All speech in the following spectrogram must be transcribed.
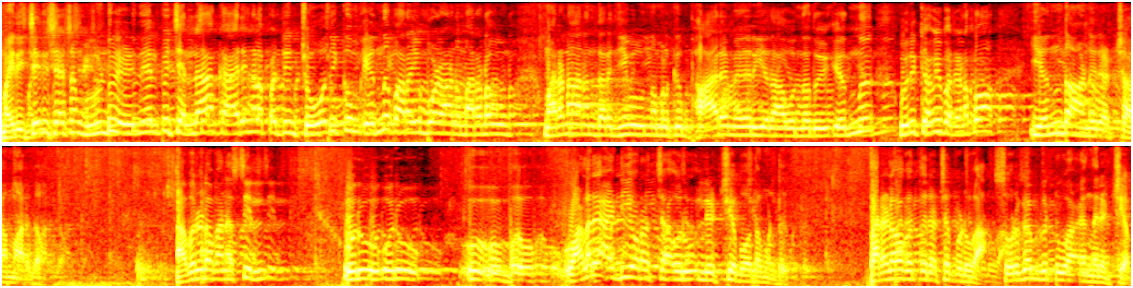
മരിച്ചതിന് ശേഷം വീണ്ടും എഴുന്നേൽപ്പിച്ച് എല്ലാ കാര്യങ്ങളെ പറ്റിയും ചോദിക്കും എന്ന് പറയുമ്പോഴാണ് മരണവും മരണാനന്തര ജീവവും നമ്മൾക്ക് ഭാരമേറിയതാവുന്നത് എന്ന് ഒരു കവി പറയണം. അപ്പോൾ എന്താണ് രക്ഷാമാർഗം? അവരുടെ മനസ്സിൽ ഒരു ഒരു വളരെ അടിയുറച്ച ഒരു ലക്ഷ്യബോധമുണ്ട്. പരലോകത്ത് രക്ഷപ്പെടുക സ്വർഗം കിട്ടുക എന്ന ലക്ഷ്യം.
